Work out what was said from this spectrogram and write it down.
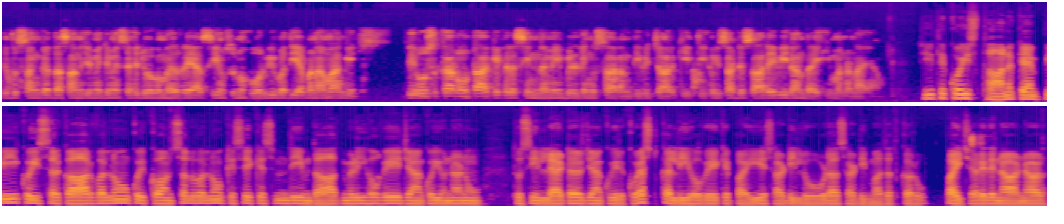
ਜਦੋਂ ਸੰਗਤ ਦਾ ਸਾਨੂੰ ਜਿਵੇਂ ਜਿਵੇਂ ਸਹਿਯੋਗ ਮਿਲ ਰਿਹਾ ਅਸੀਂ ਉਸ ਨੂੰ ਹੋਰ ਵੀ ਵਧੀਆ ਬਣਾਵਾਂਗੇ। ਤੇ ਉਸ ਘਰ ਨੂੰ ਢਾਹ ਕੇ ਫਿਰ ਅਸੀਂ ਨਵੀਂ ਬਿਲਡਿੰਗ ਉਸਾਰਨ ਦੀ ਵਿਚਾਰ ਕੀਤੀ ਹੋਈ। ਸਾਡੇ ਸਾਰੇ ਵੀਰਾਂ ਦਾ ਇਹੀ ਮੰਨਣਾ ਆ। ਜੀ ਤੇ ਕੋਈ ਸਥਾਨਕ ਐਮਪੀ ਕੋਈ ਸਰਕਾਰ ਵੱਲੋਂ, ਕੋਈ ਕੌਂਸਲ ਵੱਲੋਂ ਕਿਸੇ ਕਿਸਮ ਦੀ ਇਮਦਾਦ ਮਿਲੀ ਹੋਵੇ ਜਾਂ ਕੋਈ ਉਹਨਾਂ ਨੂੰ ਤੁਸੀਂ ਲੈਟਰ ਜਾਂ ਕੋਈ ਰਿਕੁਐਸਟ ਕੱਲੀ ਹੋਵੇ ਕਿ ਭਾਈ ਇਹ ਸਾਡੀ ਲੋੜ ਆ, ਸਾਡੀ ਮਦਦ ਕਰੋ। ਭਾਈਚਾਰੇ ਦੇ ਨਾਲ ਨਾਲ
